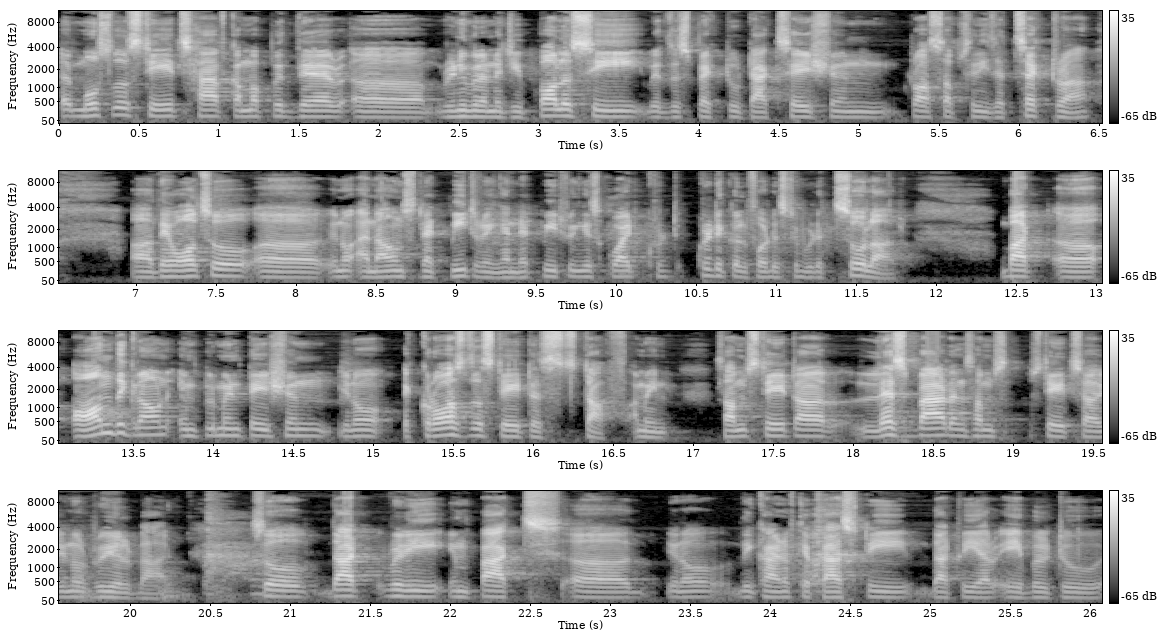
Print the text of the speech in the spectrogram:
uh, most of the states have come up with their uh, renewable energy policy with respect to taxation, cross subsidies, etc., uh, they've also uh, you know announced net metering, and net metering is quite crit- critical for distributed solar. But uh, on the ground implementation, you know, across the state is tough. I mean, some states are less bad, and some states are you know real bad. So that really impacts uh, you know the kind of capacity that we are able to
